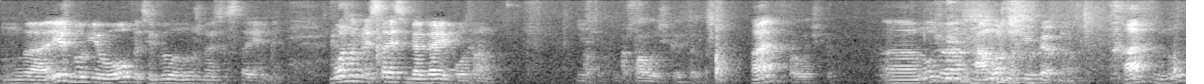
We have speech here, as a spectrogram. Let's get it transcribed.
Да, лишь бы в его опыте было нужное состояние. Можно представить себя Гарри Поттером. Если А палочка это А? палочка. А, ну да. А можно Хью Хефнером? А? Ну,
